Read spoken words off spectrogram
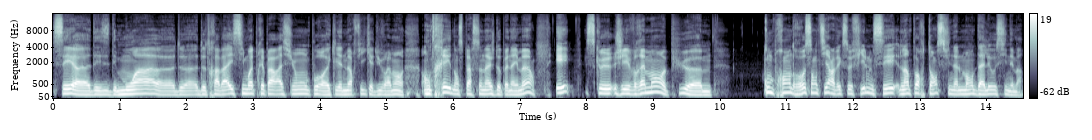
C'est euh, des, des mois euh, de, de travail, six mois de préparation pour euh, Murphy qui a dû vraiment entrer dans ce personnage d'Oppenheimer. Et ce que j'ai vraiment pu euh, comprendre, ressentir avec ce film, c'est l'importance finalement d'aller au cinéma.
